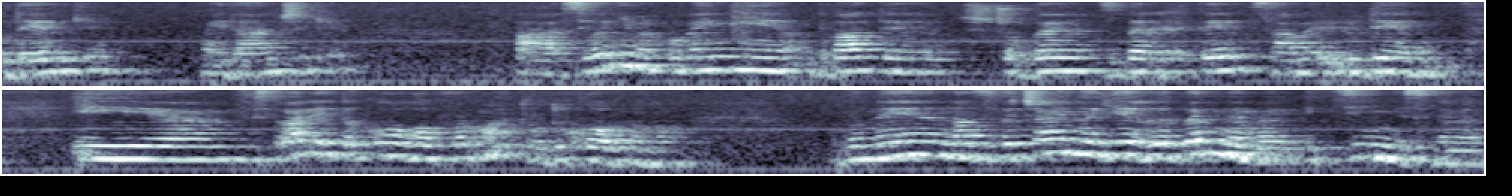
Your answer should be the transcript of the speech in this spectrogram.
будинки, майданчики. А сьогодні ми повинні дбати, щоб зберегти саме людину. І фестивалі такого формату духовного вони надзвичайно є глибинними і ціннісними.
